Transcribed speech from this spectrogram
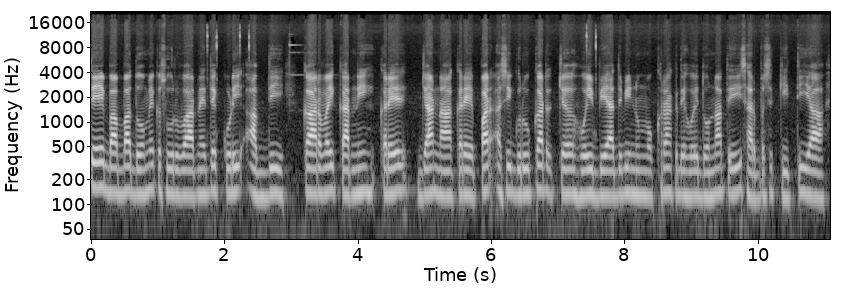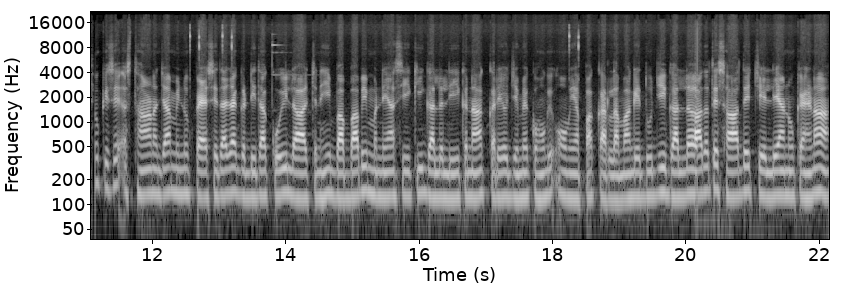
ਤੇ ਬਾਬਾ ਦੋਵੇਂ ਕਸੂਰਵਾਰ ਨੇ ਤੇ ਕੁੜੀ ਆਪਦੀ ਕਾਰਵਾਈ ਕਰਨੀ ਕਰੇ ਜਾਂ ਨਾ ਕਰੇ, ਪਰ ਅਸੀਂ ਗੁਰੂ ਘਰ 'ਚ ਹੋਈ ਬੇਅਦਬੀ ਨੂੰ ਮੁੱਖ ਰੱਖਦੇ ਹੋਏ ਦੋਨਾਂ ਤੇ ਸਰਵਿਸ ਕੀਤੀ ਆ। ਮੈਨੂੰ ਕਿਸੇ ਅਸਥਾਨ ਜਾਂ ਮੈਨੂੰ ਪੈਸੇ ਦਾ ਜਾਂ ਗੱਡੀ ਦਾ ਕੋਈ ਲਾਲਚ ਨਹੀਂ। ਬਾਬਾ ਵੀ ਮੰਨਿਆ ਸੀ ਕਿ ਗੱਲ ਲੀਕ ਨਾ ਕਰਿਓ, ਜਿਵੇਂ ਕਹੋਗੇ ਉਵੇਂ ਆਪਾਂ ਕਰ ਲਵਾਂਗੇ। ਦੂਜੀ ਗੱਲ, ਸਾਧ ਤੇ ਸਾਧ ਦੇ ਚੇਲਿਆਂ ਨੂੰ ਕਹਿਣਾ,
